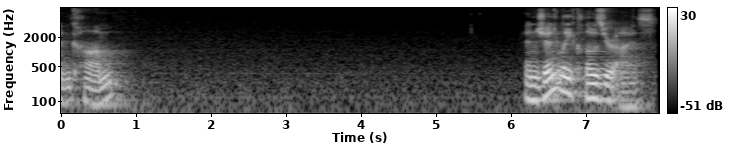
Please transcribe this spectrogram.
and calm. And gently close your eyes.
